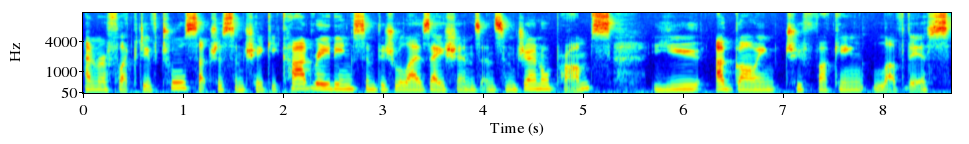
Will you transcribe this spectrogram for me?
and reflective tools such as some cheeky card readings, some visualizations, and some journal prompts, you are going to fucking love this.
